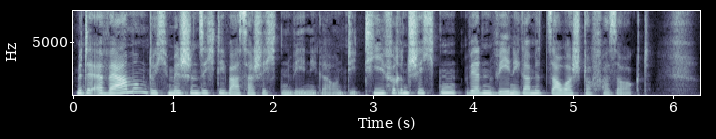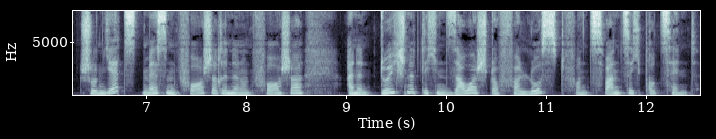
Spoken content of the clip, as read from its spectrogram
Mit der Erwärmung durchmischen sich die Wasserschichten weniger und die tieferen Schichten werden weniger mit Sauerstoff versorgt. Schon jetzt messen Forscherinnen und Forscher einen durchschnittlichen Sauerstoffverlust von 20 Prozent.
